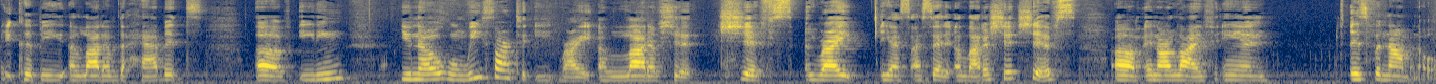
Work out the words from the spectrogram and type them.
It could be a lot of the habits of eating. You know, when we start to eat right, a lot of shit shifts, right? Yes, I said it. A lot of shit shifts um, in our life, and it's phenomenal,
